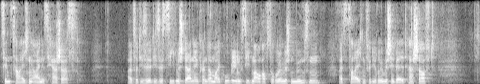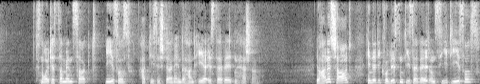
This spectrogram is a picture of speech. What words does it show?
sind Zeichen eines Herrschers. Also diese, diese sieben Sterne könnt ihr mal googeln, sieht man auch auf so römischen Münzen als Zeichen für die römische Weltherrschaft. Das Neue Testament sagt, Jesus hat diese Sterne in der Hand, er ist der Weltenherrscher. Johannes schaut hinter die Kulissen dieser Welt und sieht Jesus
